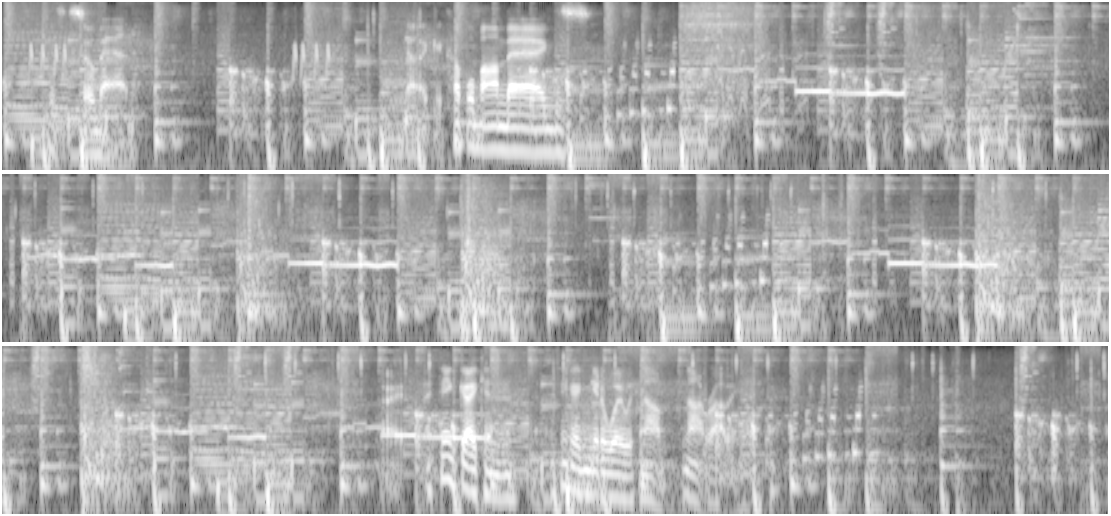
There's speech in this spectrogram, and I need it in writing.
it's so bad. Got like a couple bomb bags. I can I think I can get away with not not robbing.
